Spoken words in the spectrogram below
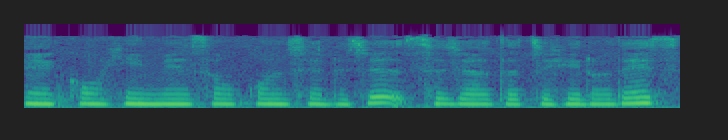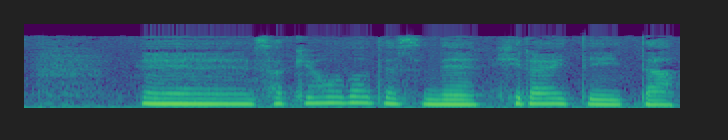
えー、コーヒー瞑想コンシェルジュスジャータチヒロです、え先ほどですね開いていた、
